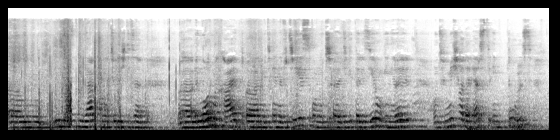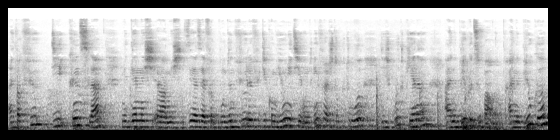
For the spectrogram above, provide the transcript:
ähm, im letzten Jahr war natürlich dieser äh, enorme Hype äh, mit NFTs und äh, Digitalisierung generell. Und für mich war der erste Impuls, einfach für die Künstler, mit denen ich äh, mich sehr, sehr verbunden fühle, für die Community und Infrastruktur, die ich gut kenne, eine Brücke zu bauen. Eine Brücke,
